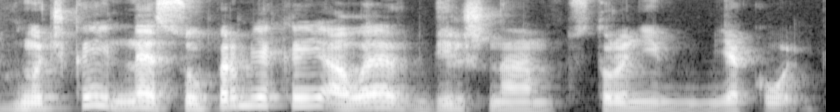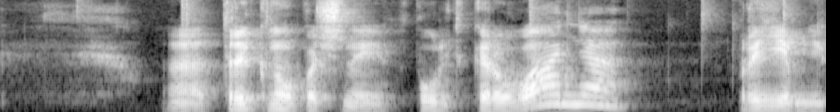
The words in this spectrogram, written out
гнучкий, не супер м'який, але більш на стороні м'якої. Е, Трикнопочний пульт керування, приємні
